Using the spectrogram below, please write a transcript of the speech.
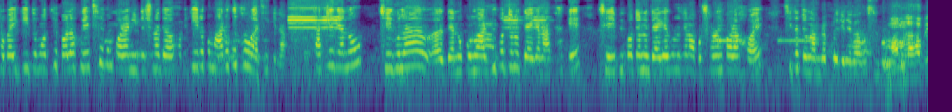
সবাইকে ইতিমধ্যে বলা হয়েছে এবং করার নির্দেশনা দেওয়া হবে যে এরকম আরও কোথাও আছে কিনা। থাকলে যেন সেগুলা যেন কোনো আর বিপজ্জনক জায়গা না থাকে, সেই বিপজ্জনক জায়গাগুলো যেন অপসারণ করা হয়, সেটার জন্য আমরা প্রয়োজনীয় ব্যবস্থা মামলা হবে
